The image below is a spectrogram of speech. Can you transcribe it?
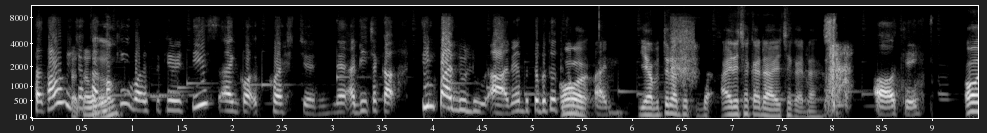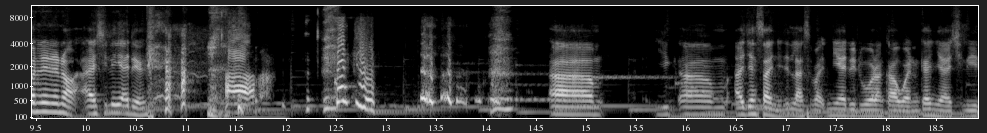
Tak tahu dia Tak cakap tahu. talking about securities, I got a question. Then Adi cakap simpan dulu. Ah, then betul-betul Oh. tersimpan. Ya betul lah. tu- I dah cakap dah, I cakap dah. Oh, okay. Oh no no no, actually ada. Ah, confused. um, you, um, I just tanya je lah sebab ni ada dua orang kawan kan yang actually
